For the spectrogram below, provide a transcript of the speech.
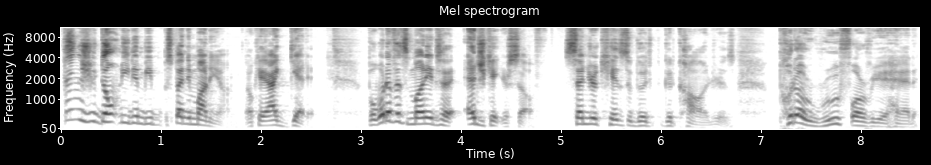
things you don't need to be spending money on. Okay, I get it. But what if it's money to educate yourself? Send your kids to good good colleges. Put a roof over your head.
